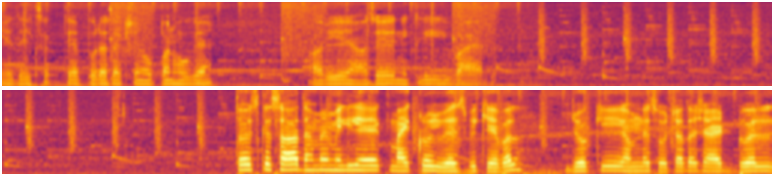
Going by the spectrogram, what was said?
ये देख सकते हैं पूरा सेक्शन ओपन हो गया और ये यहाँ से निकली वायर तो इसके साथ हमें मिली है एक माइक्रो यूएसबी केबल जो कि हमने सोचा था शायद डुअल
